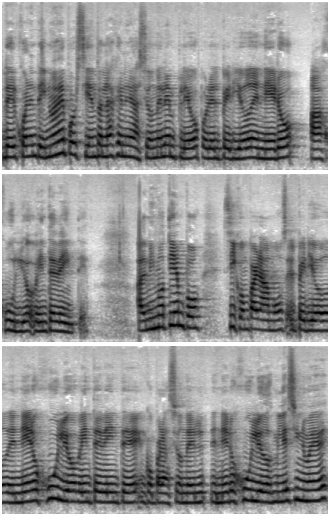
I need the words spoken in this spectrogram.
del 49% en la generación del empleo por el periodo de enero a julio 2020. Al mismo tiempo, si comparamos el periodo de enero-julio 2020 en comparación del enero-julio 2019,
